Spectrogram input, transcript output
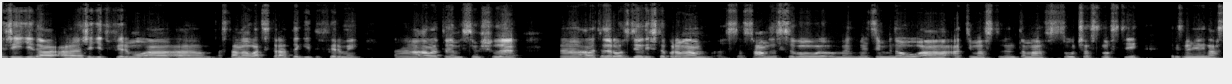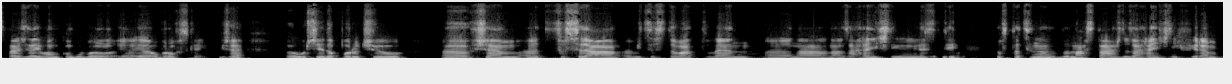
řídit a, a řídit firmu a, a stanovat strategii ty firmy, ale to je myslím všude. Ale ten rozdíl, když to porovnám sám ze sebou mezi mnou a, a těma studentama v současnosti, který jsme měli na stáži tady v Hongkongu, byl, je, je obrovský. Takže určitě doporučuji Eh, všem, eh, co se dá vycestovat ven eh, na, na zahraniční univerzity, dostat se na, na stáž do zahraničních firm,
